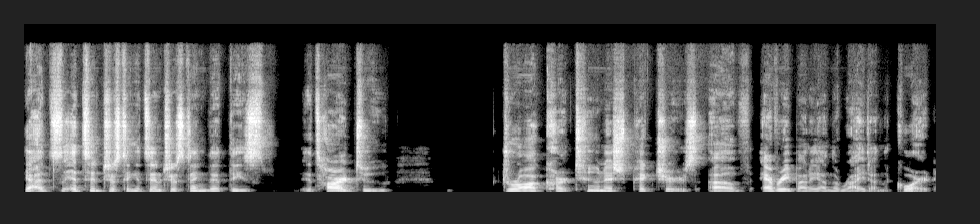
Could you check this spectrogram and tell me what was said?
Yeah, it's it's interesting. It's interesting that these it's hard to draw cartoonish pictures of everybody on the right on the court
